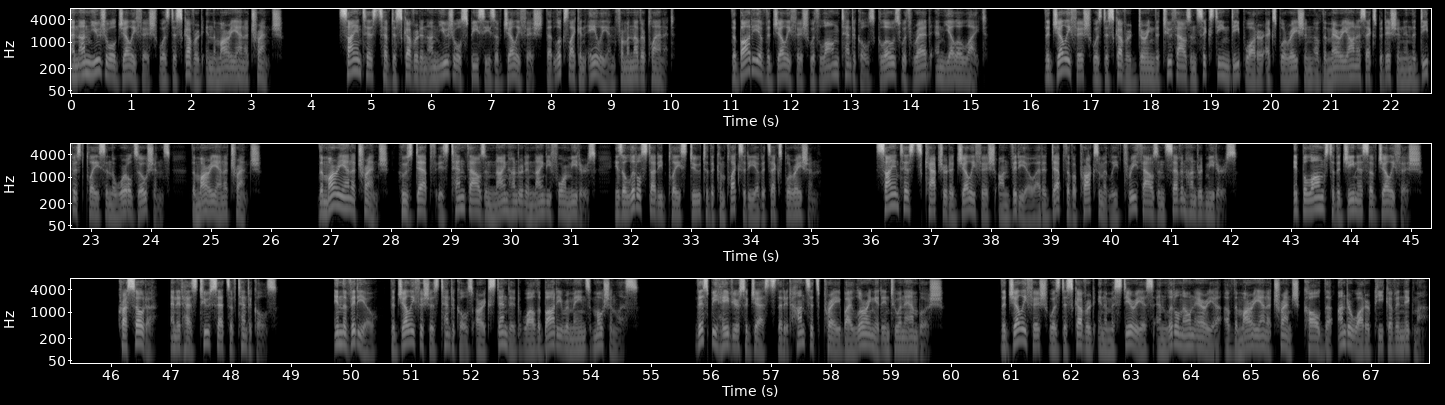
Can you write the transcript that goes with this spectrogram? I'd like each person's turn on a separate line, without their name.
An unusual jellyfish was discovered in the Mariana Trench. Scientists have discovered an unusual species of jellyfish that looks like an alien from another planet. The body of the jellyfish with long tentacles glows with red and yellow light. The jellyfish was discovered during the 2016 deepwater exploration of the Marianas expedition in the deepest place in the world's oceans, the Mariana Trench. The Mariana Trench, whose depth is 10,994 meters, is a little studied place due to the complexity of its exploration. Scientists captured a jellyfish on video at a depth of approximately 3,700 meters. It belongs to the genus of jellyfish. Crossota, and it has two sets of tentacles. In the video, the jellyfish's tentacles are extended while the body remains motionless. This behavior suggests that it hunts its prey by luring it into an ambush. The jellyfish was discovered in a mysterious and little-known area of the Mariana Trench called the Underwater Peak of Enigma.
